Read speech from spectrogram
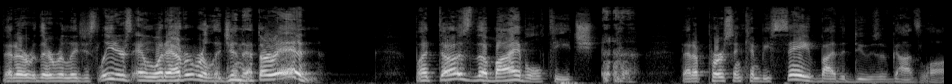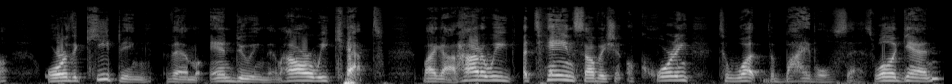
that are their religious leaders and whatever religion that they're in. But does the Bible teach that a person can be saved by the do's of God's law? or the keeping them and doing them? How are we kept by God? How do we attain salvation according to what the Bible says? Well, again,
